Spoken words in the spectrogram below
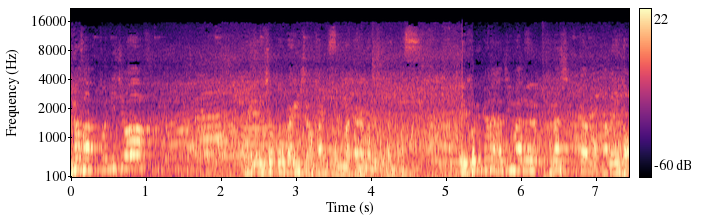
皆さんこんにちは、えー、商工会議所会長の中山でございます、えー、これから始まるクラシックカーのパレード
